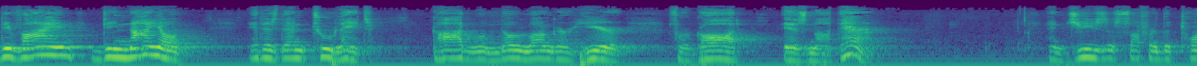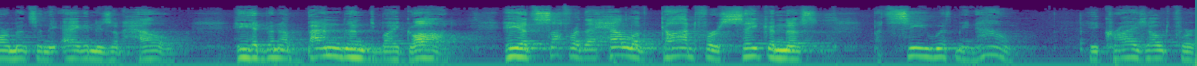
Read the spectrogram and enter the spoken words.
divine denial. It is then too late. God will no longer hear, for God is not there. And Jesus suffered the torments and the agonies of hell. He had been abandoned by God. He had suffered the hell of God forsakenness. But see with me now. He cries out for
